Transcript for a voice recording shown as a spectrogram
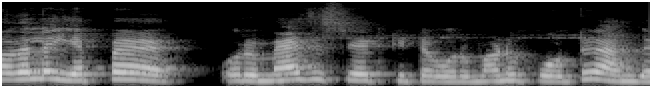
முதல்ல எப்போ ஒரு மேஜிஸ்ட்ரேட் கிட்ட ஒரு மனு போட்டு அந்த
